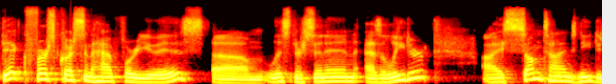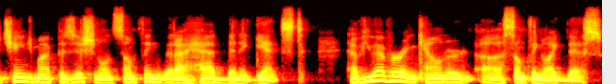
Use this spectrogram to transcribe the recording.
Dick, first question I have for you is um, listener sent in as a leader, I sometimes need to change my position on something that I had been against. Have you ever encountered uh, something like this?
